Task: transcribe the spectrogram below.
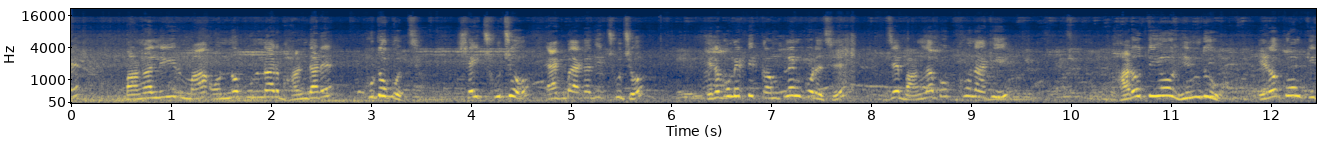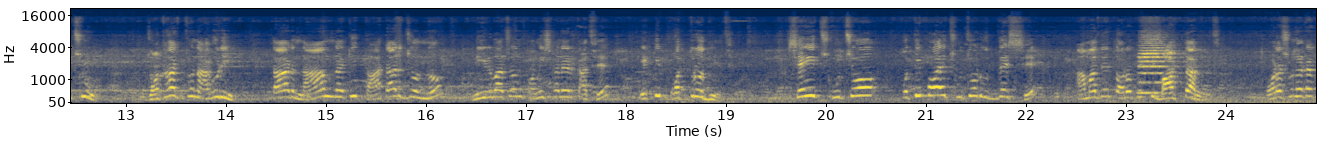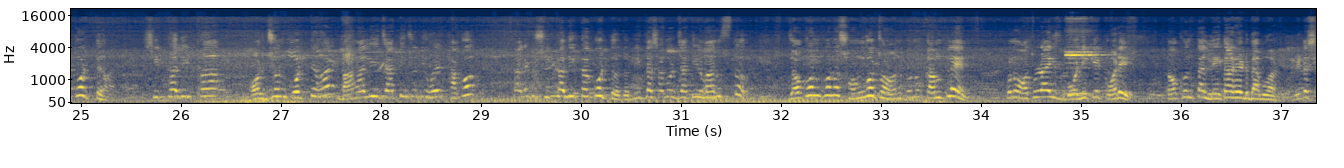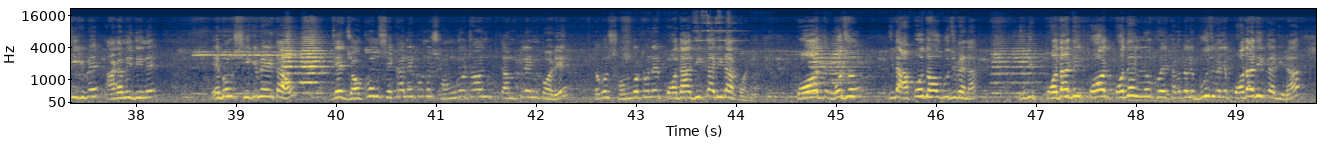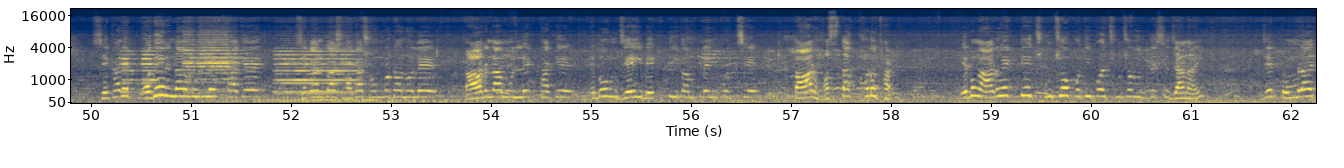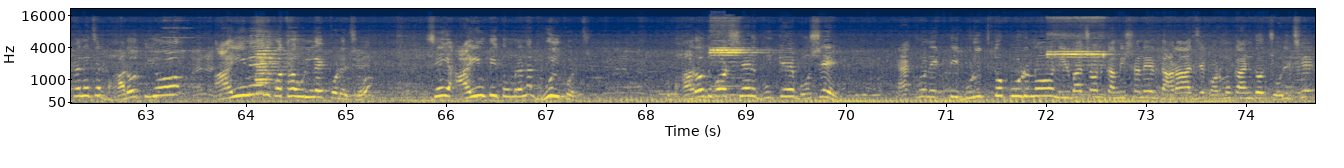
বাঙালির মা অন্নপূর্ণার ভাণ্ডারে ফুটো করছে। সেই ছুঁচো, এক বা একাধিক ছুঁচো, এরকম একটি কমপ্লেন করেছে যে বাংলা পক্ষ নাকি ভারতীয় হিন্দু, এরকম কিছু যথার্থ নাগরিক, তার নাম নাকি কাটার জন্য নির্বাচন কমিশনের কাছে একটি পত্র দিয়েছে। সেই ছুঁচো, কতিপয় ছুঁচোর উদ্দেশ্যে আমাদের তরফে একটি বার্তা রয়েছে। পড়াশোনাটা করতে হয়, শিক্ষা দীক্ষা অর্জন করতে হয়, বাঙালি জাতি যদি হয়ে থাকো তাহলে একটু শিক্ষা দীক্ষা করতে হতো। বিদ্যাসাগর জাতির মানুষ তো। যখন কোনো সংগঠন, কোনো কমপ্লেন কোনো অথরাইজ বডিকে করে, তখন তার লেটার হেড ব্যবহার করে। এটা শিখবে আগামী দিনে। এবং শিখবে এটাও যে যখন সেখানে কোনো সংগঠন কমপ্লেন করে, তখন সংগঠনের পদাধিকারীরা করে। পদ বোঝো, যদি আপদ হও বুঝবে না। যদি পদাধি, পদ, পদের লোক হয়ে থাকে, তাহলে বুঝবে যে পদাধিকারীরা সেখানে পদের নাম উল্লেখ থাকে, সেখানকার শাখা সংগঠন হলে তার নাম উল্লেখ থাকে, এবং যেই ব্যক্তি কমপ্লেন করছে, তার হস্তাক্ষরও থাকে। এবং আরও একটি ছুঁচো কতিপয় ছুঁচোর উদ্দেশ্যে জানাই যে তোমরা এখানে যে ভারতীয় আইনের কথা উল্লেখ করেছ, সেই আইনটি তোমরা না ভুল করেছ। ভারতবর্ষের বুকে বসে এখন একটি গুরুত্বপূর্ণ নির্বাচন কমিশনের দ্বারা যে কর্মকাণ্ড চলছে,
